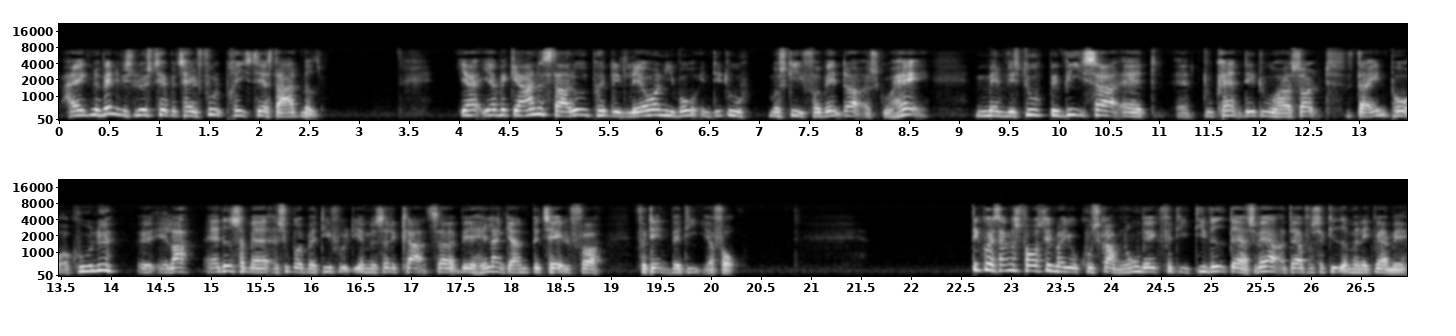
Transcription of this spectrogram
har jeg ikke nødvendigvis lyst til at betale fuld pris til at starte med. Jeg, jeg vil gerne starte ud på et lidt lavere niveau, end det du måske forventer at skulle have, men hvis du beviser, at, at du kan det, du har solgt dig ind på at kunne, øh, eller andet, som er, er super værdifuldt, jamen så er det klart, så vil jeg hellere gerne betale for, for den værdi, jeg får det kunne jeg sagtens forestille mig jo kunne skræmme nogen væk, fordi de ved deres værd, og derfor så gider man ikke være med.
